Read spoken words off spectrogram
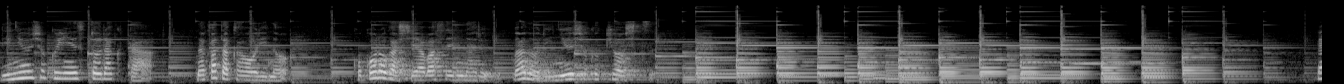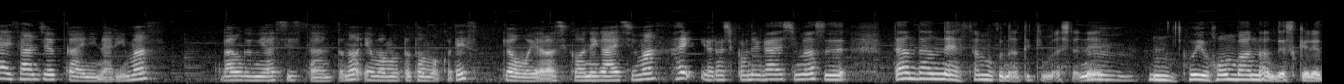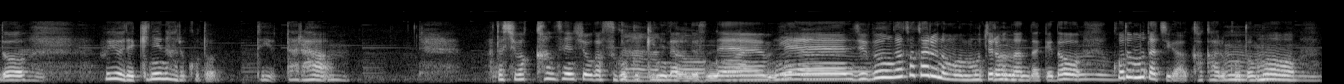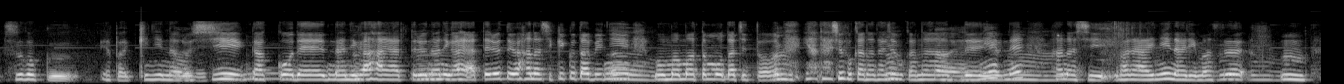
離乳食インストラクター中田香織の心が幸せになる和の離乳食教室。第30回になります。番組アシスタントの山本智子です。今日もよろしくお願いします。はいよろしくお願いします。だんだんね寒くなってきましたね、うん、うん、冬本番なんですけれど、はい、冬で気になることって言ったら、うん。私は感染症がすごく気になるんですね。ね。自分がかかるのももちろんなんだけど、うん、子供たちがかかることもすごくやっぱり気になるし、ね、学校で何が流行ってる、うん、何が流行ってるっていう話聞くたびに、うん、もうママ友たちと「うん、いや大丈夫かな大丈夫かな」っていうね,、話話題になります。うん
